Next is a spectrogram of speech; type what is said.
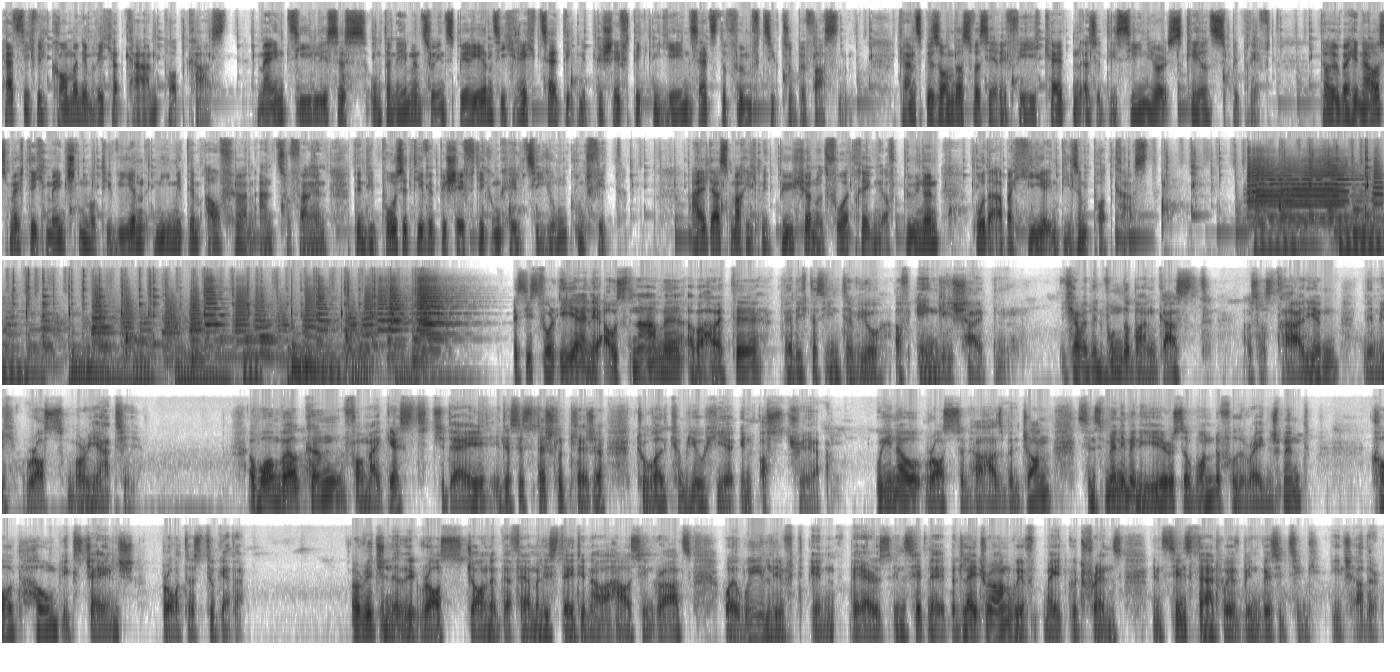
Herzlich willkommen im Richard Kahn Podcast. Mein Ziel ist es, Unternehmen zu inspirieren, sich rechtzeitig mit Beschäftigten jenseits der 50 zu befassen. Ganz besonders was ihre Fähigkeiten, also die Senior Skills betrifft. Darüber hinaus möchte ich Menschen motivieren, nie mit dem Aufhören anzufangen, denn die positive Beschäftigung hält sie jung und fit. All das mache ich mit Büchern und Vorträgen auf Bühnen oder aber hier in diesem Podcast. Es ist wohl eher eine Ausnahme, aber heute werde ich das Interview auf Englisch halten. Ich habe einen wunderbaren Gast aus Australien, nämlich Ross Moriarty. A warm welcome for my guest today. It is a special pleasure to welcome you here in Austria. We know Ross and her husband John since many, many years. A wonderful arrangement called Home Exchange brought us together. Originally, Ros, John, and their family stayed in our house in Graz, while we lived in theirs in Sydney. But later on, we've made good friends, and since that, we've been visiting each other.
